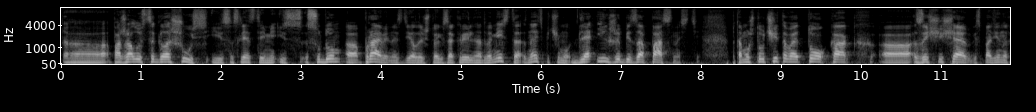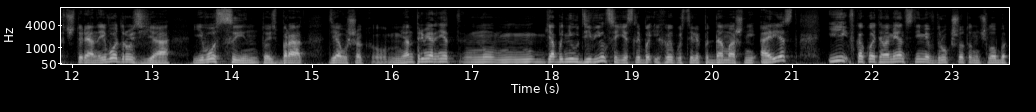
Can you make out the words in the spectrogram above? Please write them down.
пожалуй, соглашусь и со следствиями, и с судом э, правильно сделали, что их закрыли на два месяца. Знаете почему? Для их же безопасности. Потому что, учитывая то, как э, защищают господина Хачатуряна его друзья, его сын, то есть брат девушек, у меня, например, нет, ну, я бы не удивился, если бы их выпустили под домашний арест, и в какой-то момент с ними вдруг что-то начало бы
